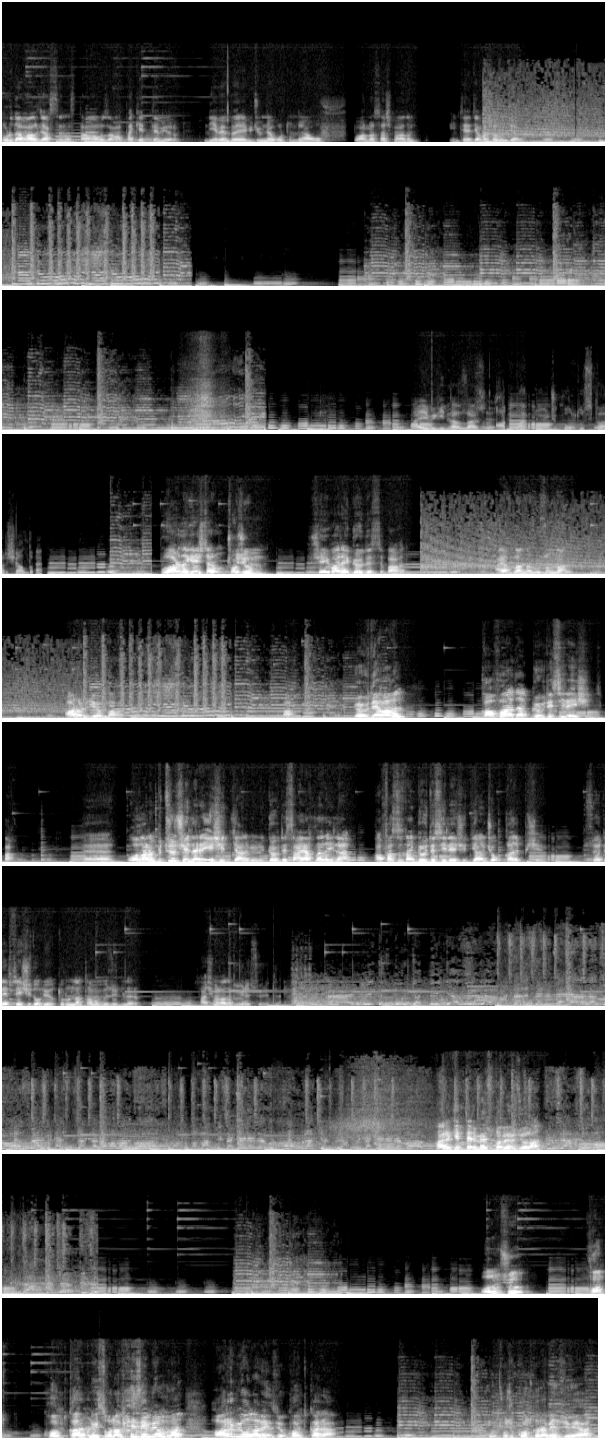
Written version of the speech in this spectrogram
Burada mı alacaksınız? Tamam o zaman paketlemiyorum. Niye ben böyle bir cümle kurdum ya? Of bu aralar saçmaladım. İnternet yavaş olunca. Ay bir git Allah'ın seversen. Abi ben oyuncu koltuğu siparişi aldım. Bu arada gençler çocuğum şey var ya gövdesi bakın. Ayaklarından uzun lan. Arı diyorum bakın. Bak. Gövde bakın. Kafa da gövdesiyle eşit. Bak. Ee, olanın bütün şeyleri eşit yani böyle. Gövdesi ayaklarıyla kafası da gövdesiyle eşit. Yani çok garip bir şey. Bu sefer de hepsi eşit oluyor. Durun lan tamam özür dilerim. Saçmaladım. Böyle söylediler. Hareketleri Mesut'a benziyor lan. Oğlum şu kont kontkar mı neyse ona benzemiyor mu lan? Harbi ona benziyor kontkara. Bu çocuk kontkara benziyor ya.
